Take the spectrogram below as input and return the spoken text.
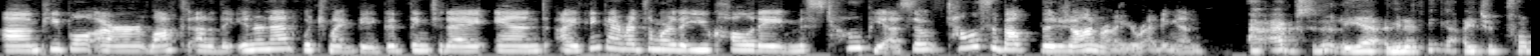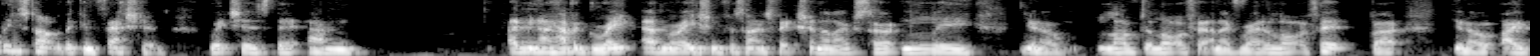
Um, people are locked out of the internet, which might be a good thing today. And I think I read somewhere that you call it a miss-topia. So tell us about the genre you're writing in. Absolutely, yeah. I mean, I think I should probably start with a confession, which is that um, I mean, I have a great admiration for science fiction, and I've certainly, you know, loved a lot of it, and I've read a lot of it. But you know, I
